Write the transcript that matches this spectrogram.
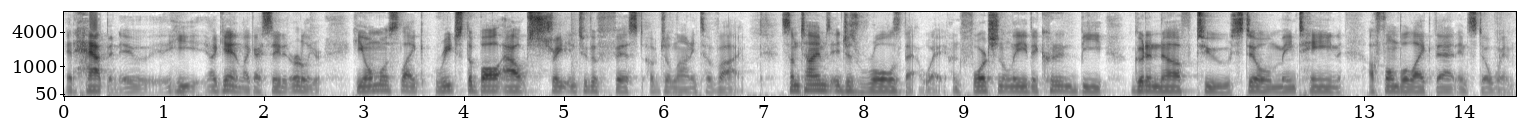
it happened. It, he again, like I stated earlier, he almost like reached the ball out straight into the fist of Jahlani Tavai. Sometimes it just rolls that way. Unfortunately, they couldn't be good enough to still maintain a fumble like that and still win.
